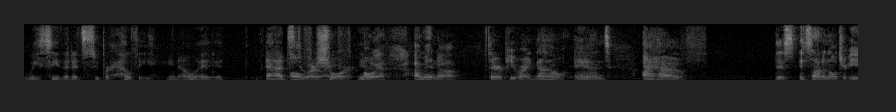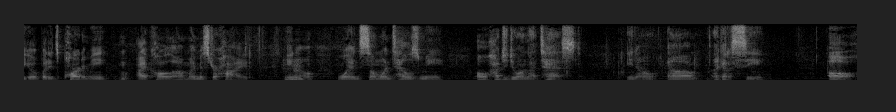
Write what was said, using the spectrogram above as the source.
we see that it's super healthy. You know, it, it adds oh, to our life. sure. Oh yeah, I'm in uh, therapy right now, and I have this. It's not an alter ego, but it's part of me. i call uh, my Mr. Hyde. You Mm-hmm. know, when someone tells me, "Oh, how'd you do on that test?" You know, um, I got a C. Oh,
